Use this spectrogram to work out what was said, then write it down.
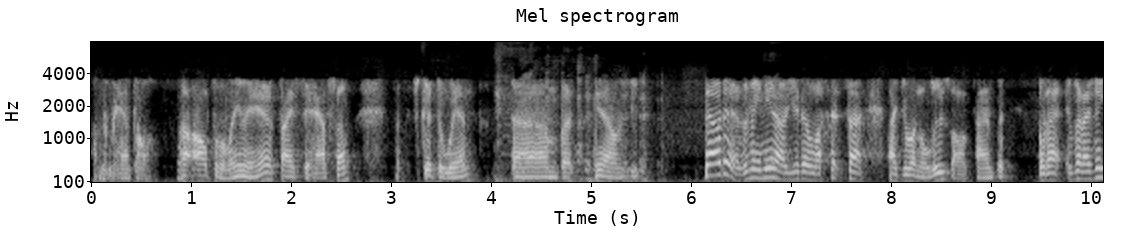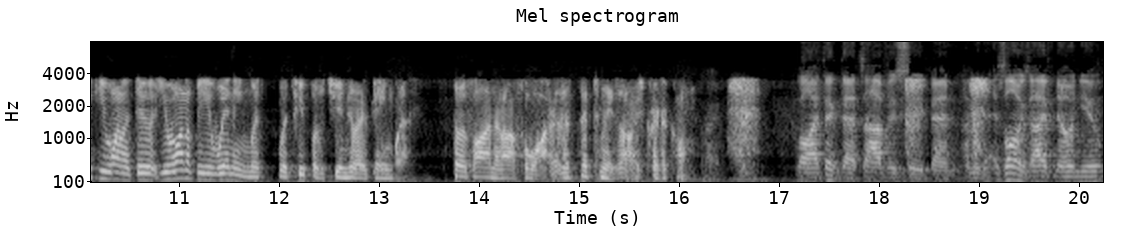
on the mantle. Uh, ultimately, I mean, yeah, it's nice to have some. It's good to win, um, but you know, you, no, it is. I mean, you know, you don't. It's not like you want to lose all the time, but but I but I think you want to do it. You want to be winning with with people that you enjoy being with, both on and off the water. That, that to me is always critical. Right. Well, I think that's obviously been. I mean, as long as I've known you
